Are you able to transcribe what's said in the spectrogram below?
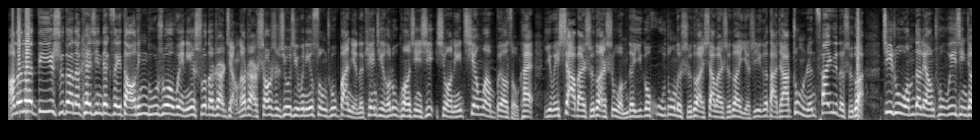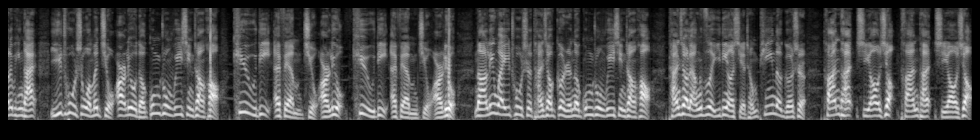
好的，那第一时段的开心 taxi 道听途说为您说到这儿，讲到这儿，稍事休息，为您送出半点的天气和路况信息。希望您千万不要走开，因为下半时段是我们的一个互动的时段，下半时段也是一个大家众人参与的时段。记住我们的两处微信交流平台，一处是我们九二六的公众微信账号 QDFM 九二六 QDFM 九二六，那另外一处是谈笑个人的公众微信账号，谈笑两个字一定要写成拼音的格式，谈谈喜奥笑，谈谈喜奥笑。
